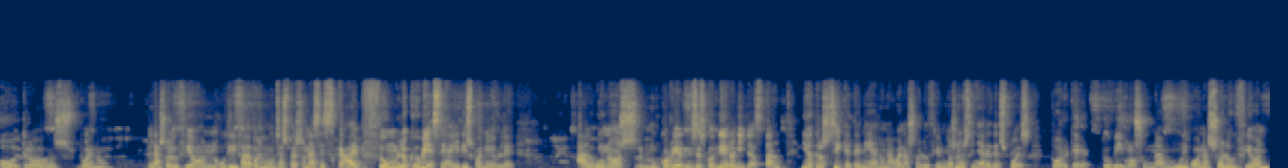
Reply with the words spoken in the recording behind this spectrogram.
otros, bueno, la solución utilizada por muchas personas, Skype, Zoom, lo que hubiese ahí disponible. Algunos mm, corrieron y se escondieron y ya está. Y otros sí que tenían una buena solución. Y os lo enseñaré después porque tuvimos una muy buena solución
